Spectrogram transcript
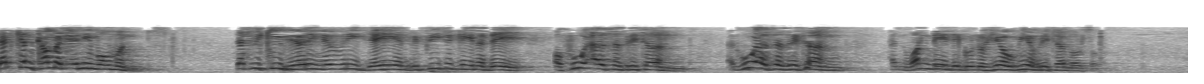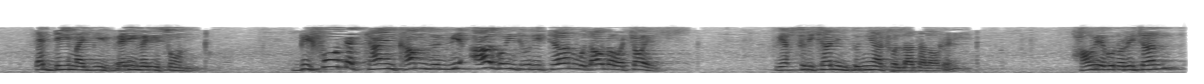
That can come at any moment. That we keep hearing every day and repeatedly in a day of who else has returned and who else has returned. And one day they're going to hear we have returned also. That day might be very, very soon. Before that time comes when we are going to return without our choice, we have to return in dunya to Allah Ta'ala already. How we are going to return?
